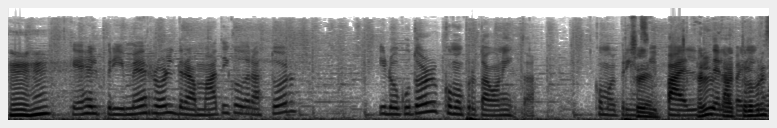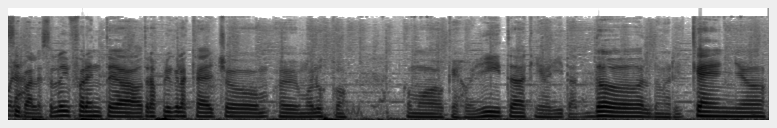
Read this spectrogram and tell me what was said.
que es el primer rol dramático del actor y locutor como protagonista, como el principal de la película. El principal, eso es lo diferente a otras películas que ha hecho eh, Molusco, como Que Joyita, Que Joyita 2, El Dominiqueño.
